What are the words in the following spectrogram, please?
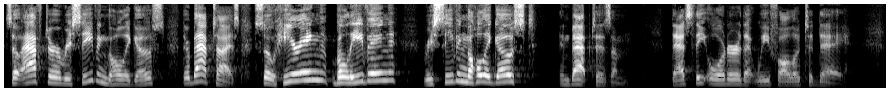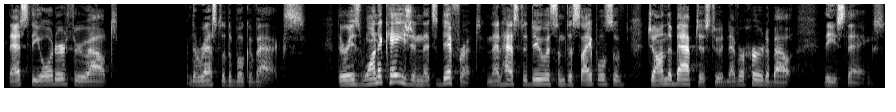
So after receiving the Holy Ghost, they're baptized. So hearing, believing, receiving the Holy Ghost and baptism. That's the order that we follow today. That's the order throughout the rest of the book of Acts. There is one occasion that's different, and that has to do with some disciples of John the Baptist who had never heard about these things.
